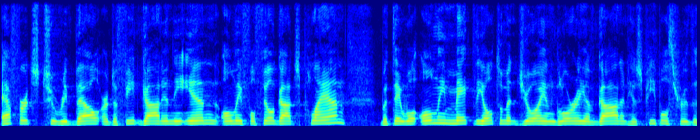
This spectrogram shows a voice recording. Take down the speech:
efforts to rebel or defeat God in the end only fulfill God's plan, but they will only make the ultimate joy and glory of God and his people through the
